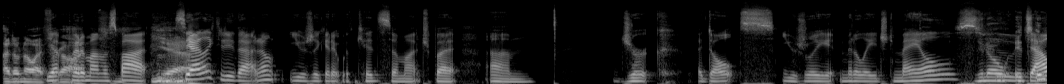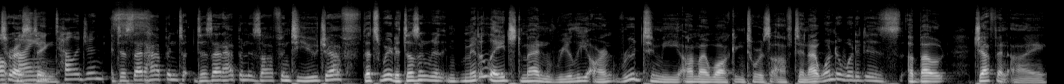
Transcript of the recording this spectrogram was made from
I don't know i Yep, forgot put him on the spot. Yeah. See, I like to do that. I don't usually get it with kids so much, but um, jerk adults, usually middle-aged males. You know, it's interesting. intelligence. Does that happen? To, does that happen as often to you, Jeff? That's weird. It doesn't really. Middle-aged men really aren't rude to me on my walking tours often. I wonder what it is about Jeff and I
